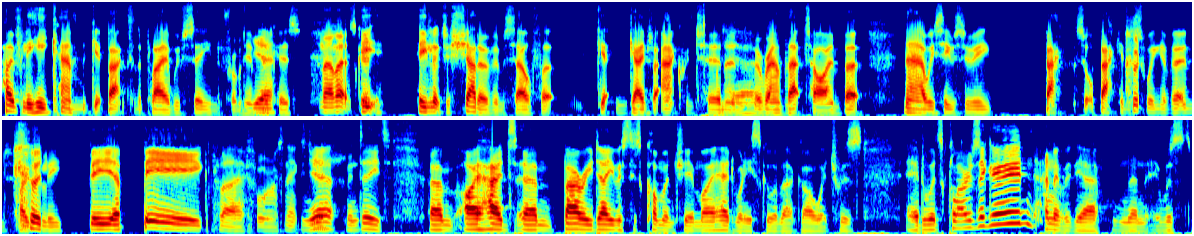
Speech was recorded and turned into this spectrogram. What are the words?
hopefully he can get back to the player we've seen from him Yeah. because No, that's good. he he looked a shadow of himself at getting games like Accrington and Yeah. around that time. But now he seems to be back, sort of back in the swing of it, and could hopefully. Be a big player for us next Yeah, year. indeed. Um, I had um, Barry Davies's commentary in my head when he scored that goal, which was Edwards closing in, and it was yeah, and then it was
